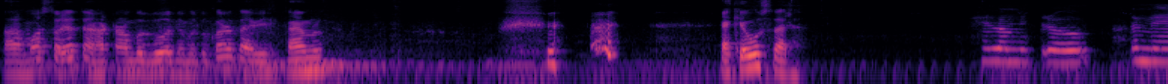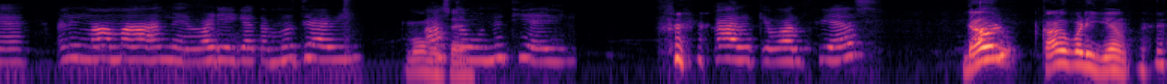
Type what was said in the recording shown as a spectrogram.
તારા મસ્ત રહેતા ને હટાણ બધું દૂધ ને બધું કરતા આવીએ. કાયમ આ કેવું સર? હેલો મિત્રો. તમે અને મામા અને વાડીએ ગયા તા મજા આવી. બહુ મજા આવી. હું નથી આવી. કારણ કે મારું ફેસ ડાઉન કાળું. પડી ગયું એમ?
